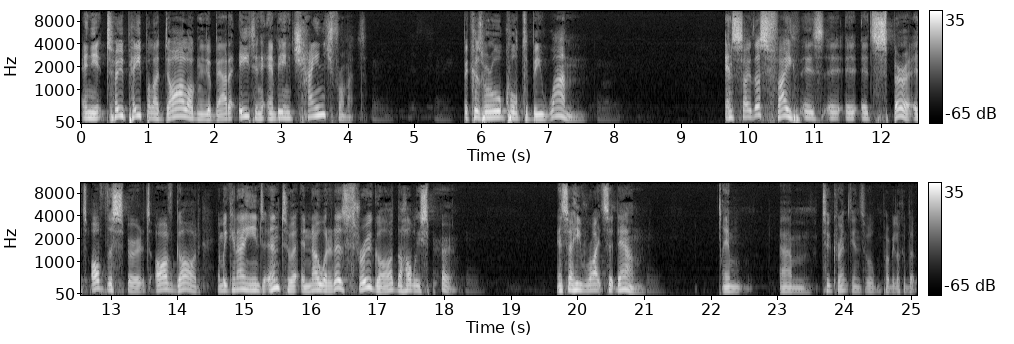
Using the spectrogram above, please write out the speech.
And yet, two people are dialoguing about it, eating it, and being changed from it. Because we're all called to be one. And so this faith is it's spirit, it's of the spirit, it's of God, and we can only enter into it and know what it is through God, the Holy Spirit. And so he writes it down. And um, 2 Corinthians, we'll probably look a bit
